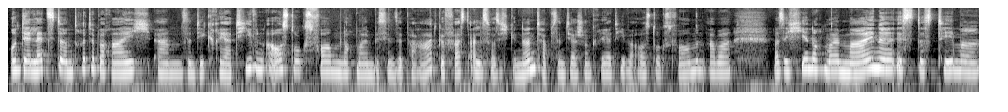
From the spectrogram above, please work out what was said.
Und der letzte und dritte Bereich ähm, sind die kreativen Ausdrucksformen nochmal ein bisschen separat gefasst. Alles, was ich genannt habe, sind ja schon kreative Ausdrucksformen. Aber was ich hier nochmal meine, ist das Thema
